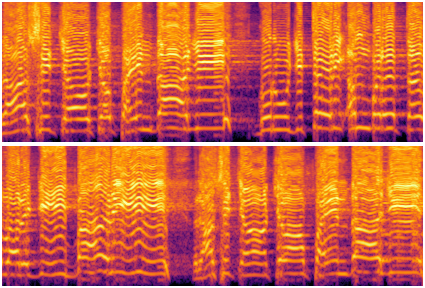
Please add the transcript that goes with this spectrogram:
ਰਾਸ ਚੌ ਚੌ ਪੈਂਦਾ ਜੀ ਗੁਰੂ ਜੀ ਤੇਰੀ ਅੰਮ੍ਰਿਤ ਵਰਗੀ ਬਾਣੀ ਰਸ ਚੌ ਚੌ ਪੈਂਦਾ ਜੀ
